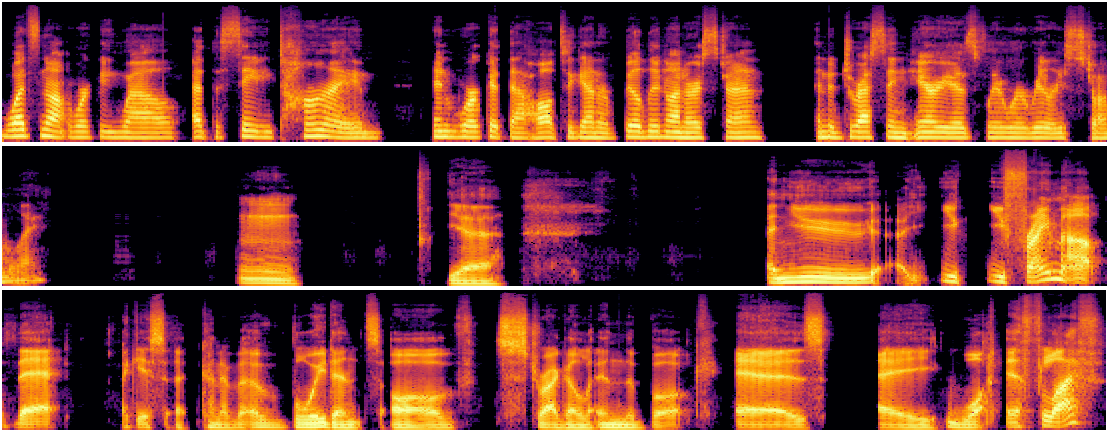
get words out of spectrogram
what's not working well at the same time and work at that all together, building on our strength and addressing areas where we're really struggling. Mm. Yeah. And you uh, you you frame up that I guess kind of avoidance of struggle in the book as a what if life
